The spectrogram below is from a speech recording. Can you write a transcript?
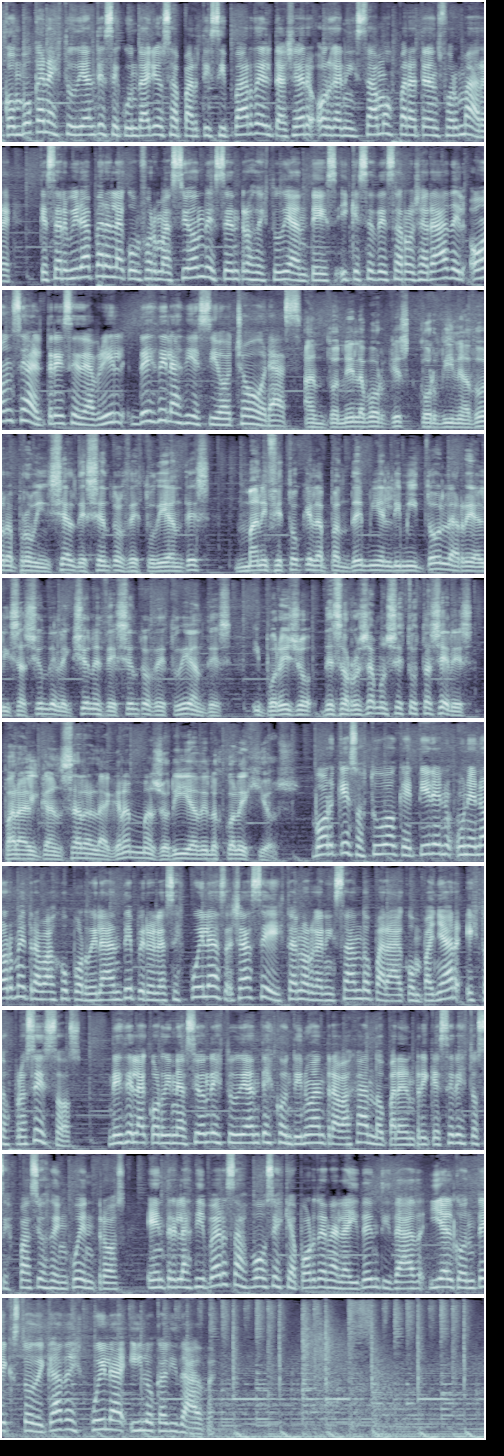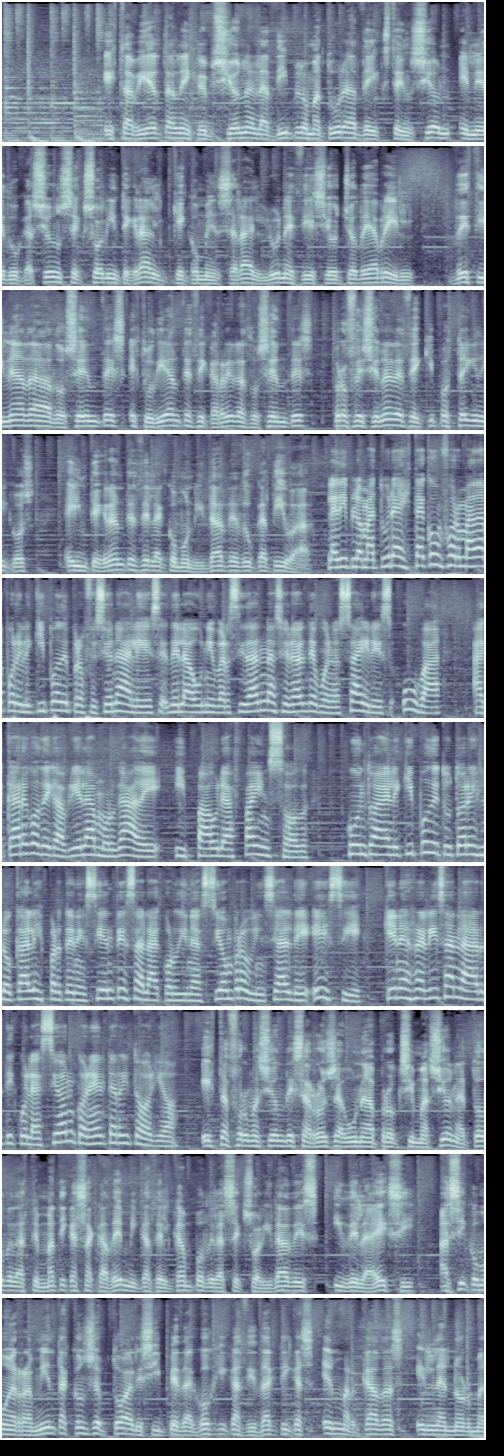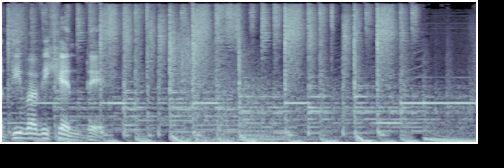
Convocan a estudiantes secundarios a participar del taller Organizamos para Transformar, que servirá para la conformación de centros de estudiantes y que se desarrollará del 11 al 13 de abril desde las 18 horas. Antonella Borges, coordinadora provincial de centros de estudiantes, manifestó que la pandemia limitó la realización de elecciones de centros de estudiantes y por ello desarrollamos estos talleres para alcanzar a la gran mayoría de los colegios. Borges sostuvo que tienen un enorme trabajo por delante, pero las escuelas ya se están organizando para acompañar estos procesos. Desde la coordinación de estudiantes continúan trabajando para enriquecer estos espacios de encuentros entre las diversas voces que aportan a la identidad y al contexto de cada escuela y localidad. Está abierta la inscripción a la Diplomatura de Extensión en Educación Sexual Integral que comenzará el lunes 18 de abril destinada a docentes, estudiantes de carreras docentes, profesionales de equipos técnicos e integrantes de la comunidad educativa. La diplomatura está conformada por el equipo de profesionales de la Universidad Nacional de Buenos Aires, UBA, a cargo de Gabriela Morgade y Paula Feinsod, junto al equipo de tutores locales pertenecientes a la Coordinación Provincial de ESI, quienes realizan la articulación con el territorio. Esta formación desarrolla una aproximación a todas las temáticas académicas del campo de las sexualidades y de la ESI, así como herramientas conceptuales y pedagógicas didácticas enmarcadas en la normativa vigente.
